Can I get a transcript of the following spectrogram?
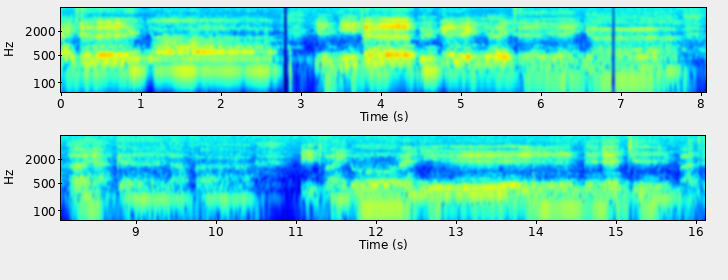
አይተኛ የሚጠብቀኝ አይተኛ አያንቀላፋ ቤቱ ባይኖረኝም ደጅም ባድር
